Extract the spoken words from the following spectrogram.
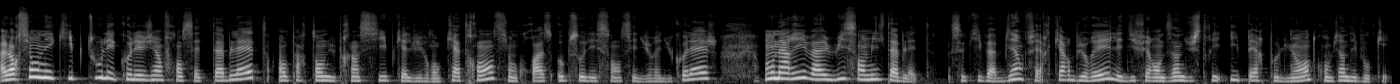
Alors si on équipe tous les collégiens français de tablettes, en partant du principe qu'elles vivront 4 ans si on croise obsolescence et durée du collège, on arrive à 800 000 tablettes, ce qui va bien faire carburer les différentes industries hyper polluantes qu'on vient d'évoquer.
